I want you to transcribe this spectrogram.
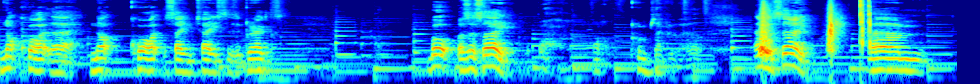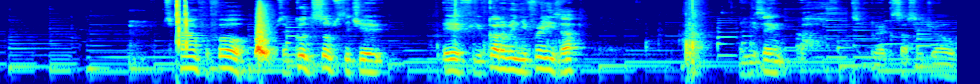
Not quite there. Not quite the same taste as a Greggs. But as I say, oh, crumbs everywhere. As I say, um, pound for four. It's a good substitute if you've got them in your freezer and you think, oh, it's a Greggs sausage roll,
